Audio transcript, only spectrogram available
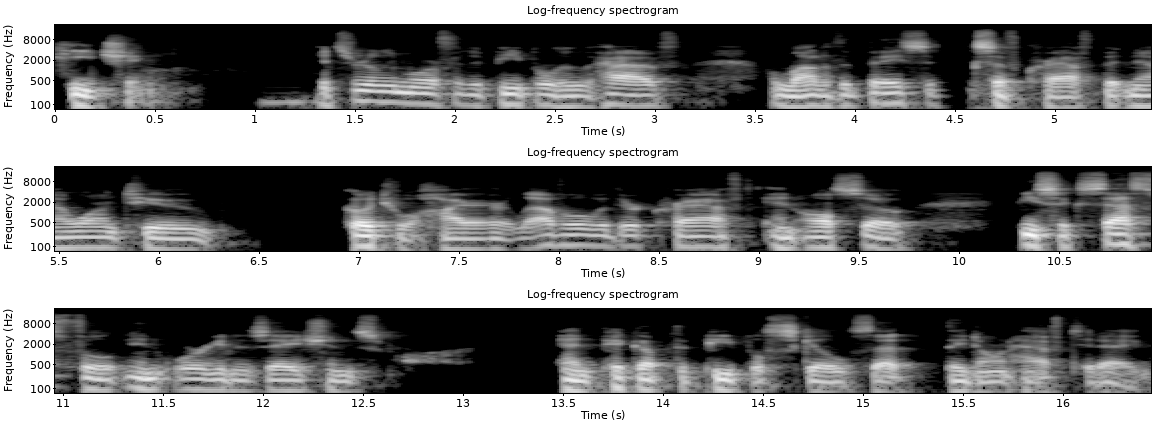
teaching. It's really more for the people who have a lot of the basics of craft, but now want to go to a higher level with their craft and also be successful in organizations and pick up the people skills that they don't have today,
